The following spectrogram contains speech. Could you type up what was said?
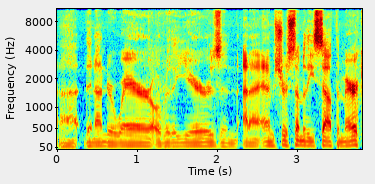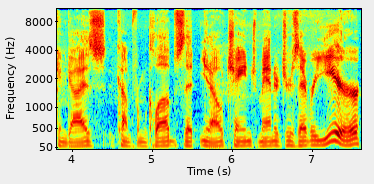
uh, than underwear over the years, and, and, I'm sure some of these South American guys come from clubs that you know change managers every year,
